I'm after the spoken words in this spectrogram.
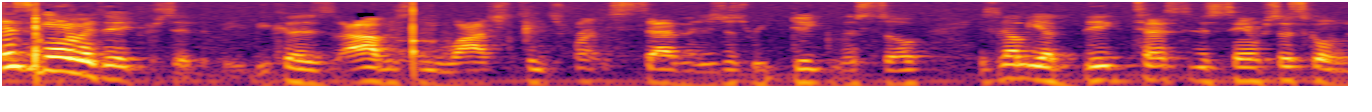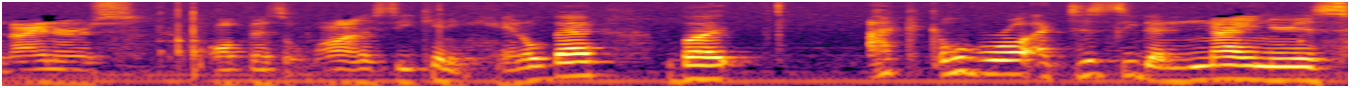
this game is interesting to me because obviously Washington's front seven is just ridiculous. So it's gonna be a big test to the San Francisco Niners offensive line to see can he handle that. But I overall I just see the Niners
